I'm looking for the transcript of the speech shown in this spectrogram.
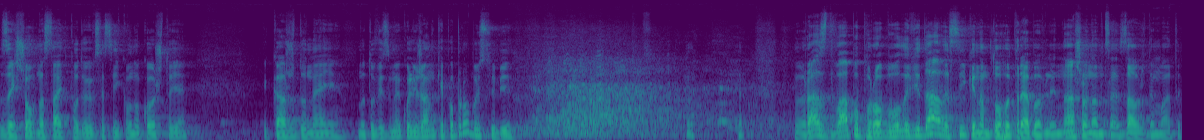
зайшов на сайт, подивився, скільки воно коштує. І кажу до неї: ну то візьми коліжанки, попробуй собі. Раз, два попробували, віддали, скільки нам того треба, блін, на що нам це завжди мати?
